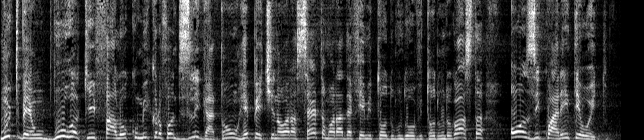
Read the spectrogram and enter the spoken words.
Muito bem, o burro aqui falou com o microfone desligado. Então, repetindo a hora certa, Morada FM, todo mundo ouve, todo mundo gosta. 11:48.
